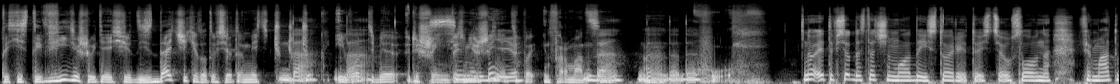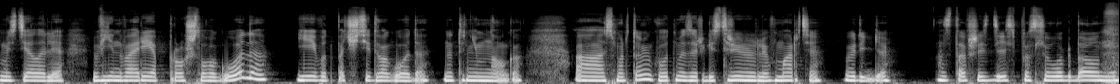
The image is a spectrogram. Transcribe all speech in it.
То есть, если ты видишь, у тебя еще есть датчики, то ты все это вместе чук-чук, да, и да. вот тебе решение. Синергия. То есть не решение, а типа информация. Да, да, да, да. Фу. Но это все достаточно молодые истории. То есть, условно, фермату мы сделали в январе прошлого года, Ей вот почти два года, но это немного. А смартомик вот мы зарегистрировали в марте в Риге, оставшись здесь после локдауна.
